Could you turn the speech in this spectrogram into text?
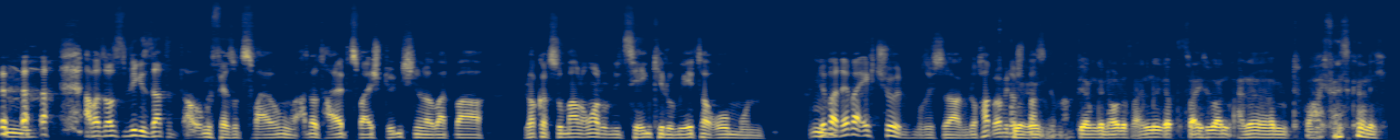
Mhm. Aber sonst, wie gesagt, da ungefähr so zwei, anderthalb, zwei Stündchen oder was war, locker zu machen, auch mal um die zehn Kilometer rum und der, war, der war echt schön, muss ich sagen. Doch hat mal wieder cool. Spaß gemacht. Wir haben genau das andere gehabt. Das war eigentlich sogar einer mit, boah, ich weiß gar nicht,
